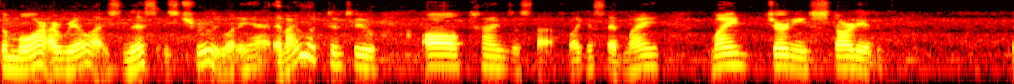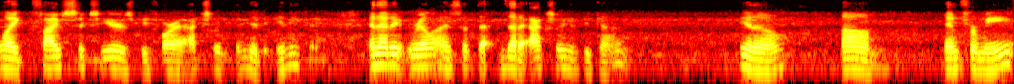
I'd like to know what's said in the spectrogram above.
the more I realized this is truly what he had. And I looked into all kinds of stuff. Like I said, my my journey started like five, six years before I actually ended anything. And I didn't realize that that, that it actually had begun. You know? Um, and for me,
